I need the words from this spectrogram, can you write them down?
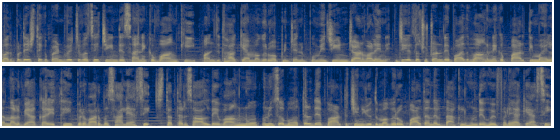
ਮੱਧ ਪ੍ਰਦੇਸ਼ ਦੇ ਇੱਕ ਪਿੰਡ ਵਿੱਚ ਵਸੇ ਚੀਨ ਦੇ ਸੈਨਿਕ ਵਾਂਗ ਕੀ ਪੰਜ ਦਹਾਕਿਆਂ ਮਗਰੋਂ ਆਪਣੀ ਜਨਮ ਭੂਮੀ ਚੀਨ ਜਾਣ ਵਾਲੇ ਨੇ ਜੇਲ੍ਹ ਤੋਂ ਛੁੱਟਣ ਦੇ ਬਾਅਦ ਵਾਂਗ ਨੇ ਇੱਕ ਭਾਰਤੀ ਮਹਿਲਾ ਨਾਲ ਵਿਆਹ ਕਰ ਇੱਥੇ ਹੀ ਪਰਿਵਾਰ ਬਸਾ ਲਿਆ ਸੀ। 77 ਸਾਲ ਦੇ ਵਾਂਗ ਨੂੰ 1972 ਦੇ ਭਾਰਤ ਚੀਨ ਯੁੱਧ ਮਗਰੋਂ ਭਾਰਤ ਅੰਦਰ ਦਾਖਲ ਹੁੰਦੇ ਹੋਏ ਫੜਿਆ ਗਿਆ ਸੀ।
